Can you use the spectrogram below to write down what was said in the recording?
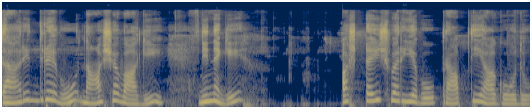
ದಾರಿದ್ರ್ಯವು ನಾಶವಾಗಿ ನಿನಗೆ ಅಷ್ಟೈಶ್ವರ್ಯವು ಪ್ರಾಪ್ತಿಯಾಗುವುದು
